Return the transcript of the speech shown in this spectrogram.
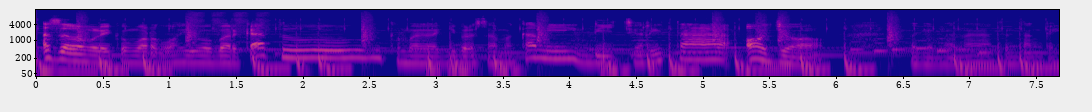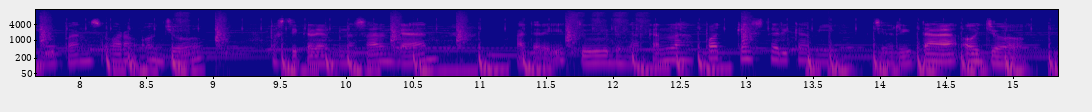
Assalamualaikum warahmatullahi wabarakatuh Kembali lagi bersama kami di Cerita Ojol Bagaimana tentang kehidupan seorang ojol? Pasti kalian penasaran kan? Maka dari itu dengarkanlah podcast dari kami Cerita Ojol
